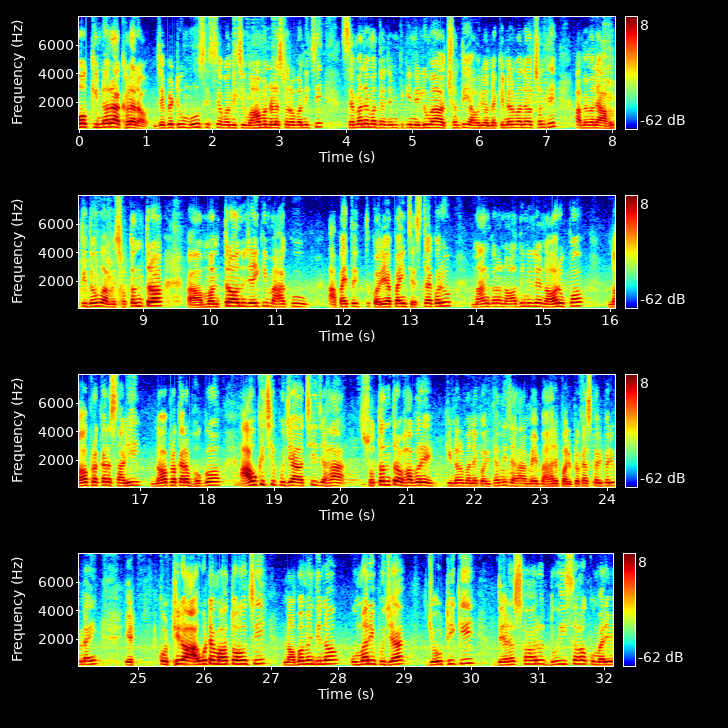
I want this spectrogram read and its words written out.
ମୋ କିନ୍ନର ଆଖଡ଼ାର ଯେବେଠୁ ମୁଁ ଶିଷ୍ୟ ବନିଛି ମହାମଣ୍ଡଳେଶ୍ୱର ବନିଛି ସେମାନେ ମଧ୍ୟ ଯେମିତିକି ନିଲୁମା ଅଛନ୍ତି ଆହୁରି ଅନ୍ୟ କିନ୍ନରମାନେ ଅଛନ୍ତି ଆମେମାନେ ଆହୁତି ଦେଉ ଆମେ ସ୍ୱତନ୍ତ୍ର ମନ୍ତ୍ର ଅନୁଯାୟୀ କି ମାଆକୁ ଆପାୟିତ କରିବା ପାଇଁ ଚେଷ୍ଟା କରୁ ମାଆଙ୍କର ନଅ ଦିନରେ ନଅ ରୂପ ନଅ ପ୍ରକାର ଶାଢ଼ୀ ନଅ ପ୍ରକାର ଭୋଗ ଆଉ କିଛି ପୂଜା ଅଛି ଯାହା ସ୍ୱତନ୍ତ୍ର ଭାବରେ କିନ୍ନରମାନେ କରିଥାନ୍ତି ଯାହା ଆମେ ବାହାରେ ପରିପ୍ରକାଶ କରିପାରିବୁ ନାହିଁ ଏ କୋଠିର ଆଉ ଗୋଟେ ମହତ୍ତ୍ୱ ହେଉଛି ନବମୀ ଦିନ କୁମାରୀ ପୂଜା ଯେଉଁଠିକି ଦେଢ଼ଶହରୁ ଦୁଇଶହ କୁମାରୀ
